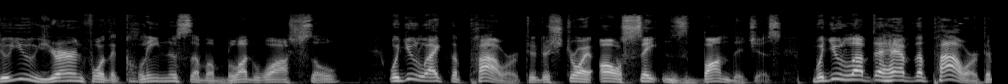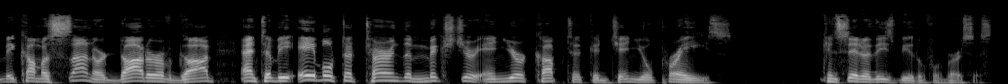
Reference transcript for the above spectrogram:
Do you yearn for the cleanness of a blood washed soul? Would you like the power to destroy all Satan's bondages? Would you love to have the power to become a son or daughter of God and to be able to turn the mixture in your cup to continual praise? Consider these beautiful verses.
